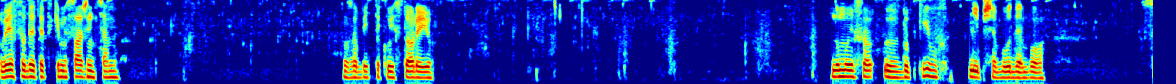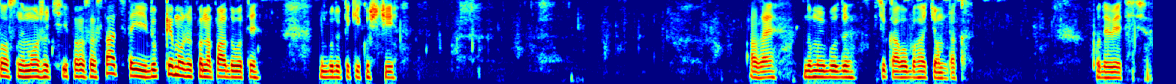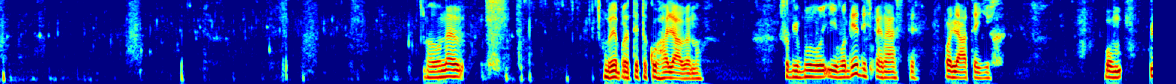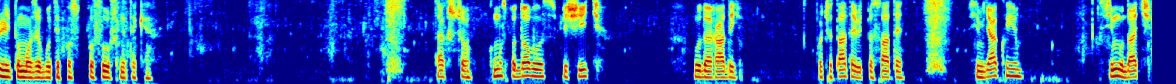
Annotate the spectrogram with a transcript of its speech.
висадити такими саджанцями. Зробити таку історію. Думаю, що з дубків ліпше буде, бо сосни можуть і порозростатися, та і дубки можуть понападувати, і будуть такі кущі. Але, думаю, буде цікаво багатьом так подивитися. Головне вибрати таку галявину, щоб і було і води десь принести, поляти їх. Бо літо може бути посушне таке. Так що, кому сподобалось, пишіть. Буду радий почитати, відписати. Всім дякую, всім удачі!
